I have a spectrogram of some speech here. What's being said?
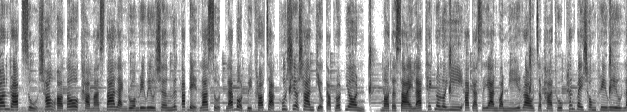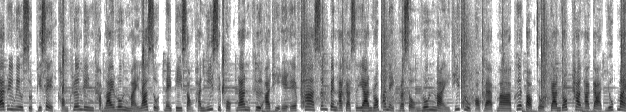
ต้อนรับสู่ช่องออโต้คามาสตาแหล่งรวมรีวิวเชิงลึกอัปเดตล่าสุด และบทวิเคราะห์จากผู้เชี่ยวชาญเกี่ยวกับรถยนต์ มอเตอร์ไซค์และเทคโนโลยีอากาศยานวันนี้เราจะพาทุกท่านไปชมพรีวิว และรีวิวสุดพิเศษของเครื่องบินขับไล่รุ่นใหม่ล่าสุดในปี 2026 นั่นคือ RTAF 5 ซึ่งเป็นอากาศยานรบอเนกประสงค์รุ่นใหม่ที่ถูกออกแบบมาเพื่อตอบโจทย์การรบทางอากาศยุคใหม่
